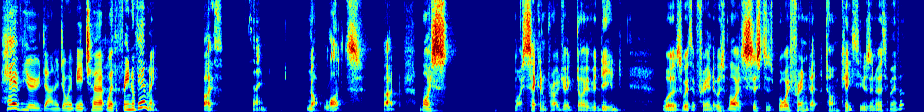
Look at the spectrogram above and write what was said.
have you done a joint venture with a friend or family? Both. Same. not lots, but my my second project I ever did was with a friend. It was my sister's boyfriend at the time, Keith. He was an earth mover.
